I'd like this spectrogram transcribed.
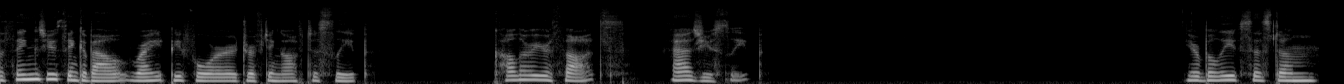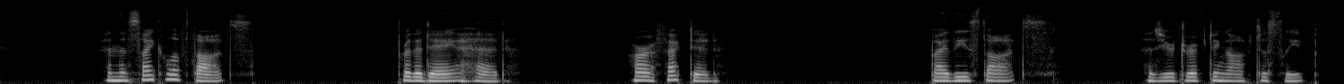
The things you think about right before drifting off to sleep color your thoughts as you sleep. Your belief system and the cycle of thoughts for the day ahead are affected by these thoughts as you're drifting off to sleep.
